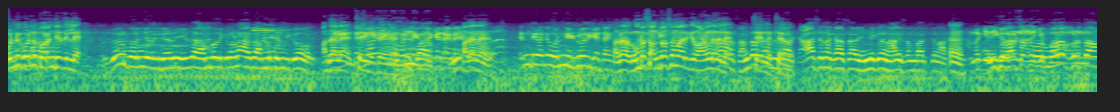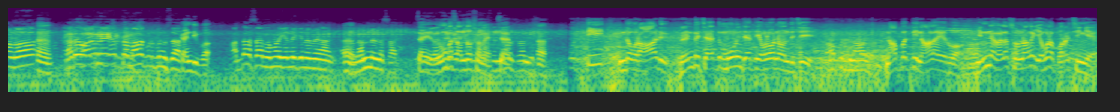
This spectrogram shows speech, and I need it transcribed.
ஒண்ணுக்கு ஒண்ணு குறைஞ்சது இல்ல இதுவும் குறைஞ்சது கிடையாது. இது ஐம்பது கிலோனா அது ஐம்பத்தஞ்சு கிலோ வரும். அதானே? சரிங்க சரிங்க. அதானே? ரெண்டு வந்து ஒன்னு இருபது கேட்டாங்க. அதான் ரொம்ப சந்தோஷமா இருக்கு வாங்கினதுல. சந்தோஷம் சரி சார். காசு எல்லாம் காசு சார்? இன்னைக்குல நாளைக்கு சம்பாரிச்சலாம் ஆ, இன்னைக்கு வருஷத்துக்கு ஒரு முறை கொடுத்தாகணும். கடை ஏற்ற மேல கொடுக்கணும் சார். கண்டிப்பா. அதான் சார் நம்மளுக்கு என்னைக்கு நம்ம நன்மை இல்லை சார். சரி ரொம்ப சந்தோஷம்ண்ணே. சரி. குட்டி இந்த ஒரு ஆடு ரெண்டு சேர்த்து மூணும் சேர்த்து எவ்வளோண்ணே வந்துச்சு? நாற்பத்தி நாலு. நாற்பத்தி நாலாயிரம் ரூபா. என்ன விலை சொன்னாங்க? எவ்வளோ குறைச்சிங்க?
